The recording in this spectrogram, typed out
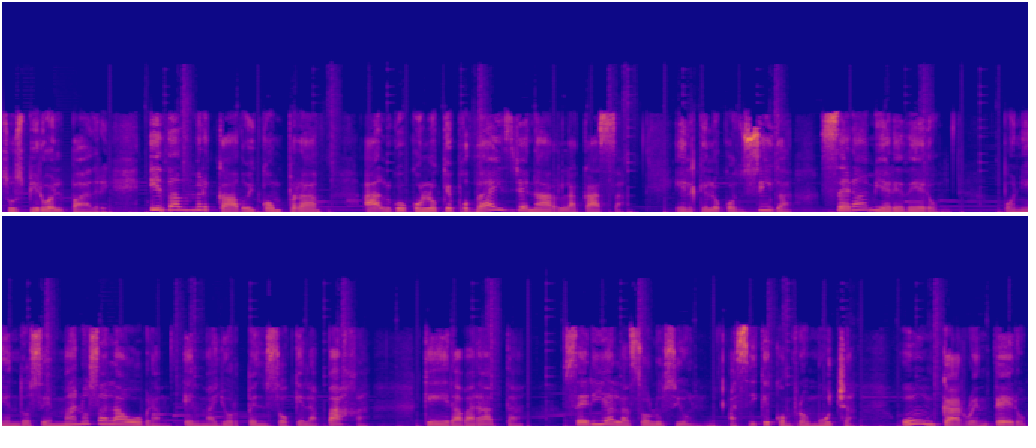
suspiró el padre, id al mercado y comprad algo con lo que podáis llenar la casa. El que lo consiga será mi heredero. Poniéndose manos a la obra, el mayor pensó que la paja, que era barata, sería la solución. Así que compró mucha, un carro entero,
